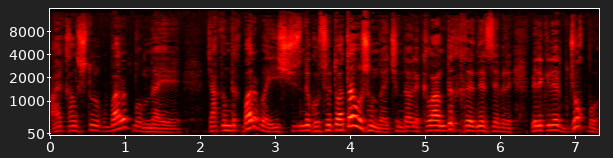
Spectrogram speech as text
айкалыштуулук барбы мындай жакындык барбы? Иш жүзүндө көрсөтүп атабы ошондой чындап эле кландык нерсе бир белгилер жокпу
